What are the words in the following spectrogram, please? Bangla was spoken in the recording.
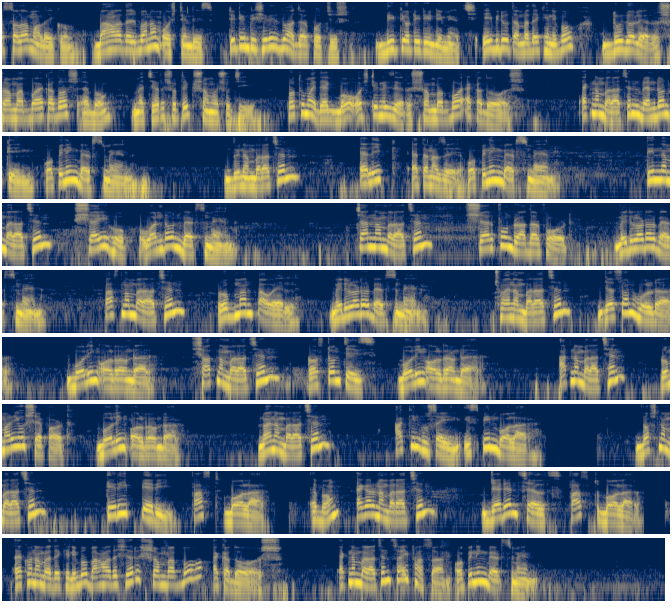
আসসালামু আলাইকুম। বাংলাদেশ বনাম West Indies T twenty series দু হাজার পঁচিশ দ্বিতীয় টি টোয়েন্টি ম্যাচ। এই ভিডিওতে আমরা দেখে নিব দুই দলের সম্ভাব্য একাদশ এবং ম্যাচের সঠিক সময়সূচি। প্রথমে দেখব ওয়েস্ট ইন্ডিজের সম্ভাব্য একাদশ। এক নম্বর আছেন ব্র্যান্ডন কিং, ওপেনিং ব্যাটসম্যান। দুই নম্বর আছেন অ্যালিক এতানাজে, ওপেনিং ব্যাটসম্যান। তিন নম্বর আছেন Shai Hope one down batsman. চার নম্বর আছেন Sherfane Rutherford, middle order batsman. পাঁচ নম্বর আছেন Rovman Powell, middle order batsman. ছয় নম্বর আছেন জেসন হোল্ডার, বোলিং অলরাউন্ডার। সাত নম্বর আছেন রস্টন চেজ বোলিং অলরাউন্ডার। আট নম্বর আছেন রোমারিও শেফার্ড, বোলিং অলরাউন্ডার। নয় নম্বর আছেন আকিল হুসাইন, স্পিন বলার। দশ নম্বর আছেন কেরি পেরি, ফাস্ট বোলার। এবং এগারো নম্বর আছেন জেডেন সেলস, ফাস্ট বোলার। এখন আমরা দেখে নিব বাংলাদেশের সম্ভাব্য একাদশ। এক নম্বর আছেন সাইফ হাসান ওপেনিং ব্যাটসম্যান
